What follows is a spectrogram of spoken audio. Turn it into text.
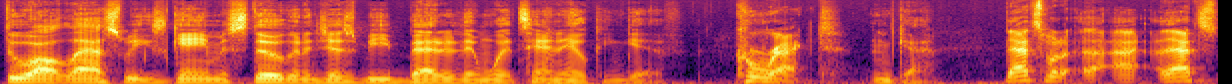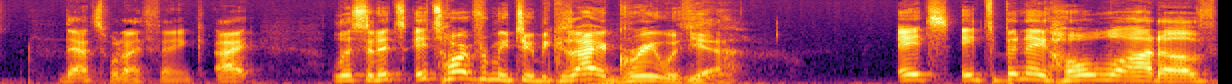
throughout last week's game is still going to just be better than what Tannehill can give? correct. Okay. That's what. I, that's that's what I think. I listen. It's it's hard for me too because I agree with you. Yeah. it's it's been a whole lot of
